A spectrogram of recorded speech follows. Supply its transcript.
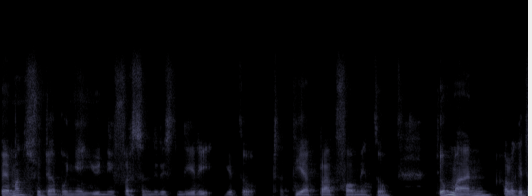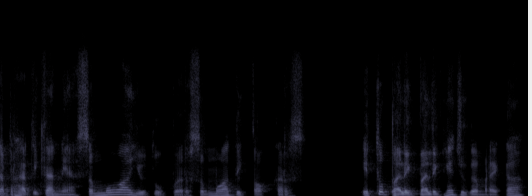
memang sudah punya universe sendiri-sendiri gitu setiap platform itu. Cuman kalau kita perhatikan ya, semua YouTuber, semua TikTokers itu balik-baliknya juga mereka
